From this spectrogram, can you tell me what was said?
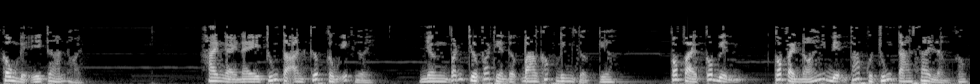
Không để ý tới hắn hỏi. Hai ngày này chúng ta ăn cướp không ít người, Nhưng vẫn chưa phát hiện được ba góc đinh dược kia. Có phải có biện, Có phải nói biện pháp của chúng ta sai lầm không?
